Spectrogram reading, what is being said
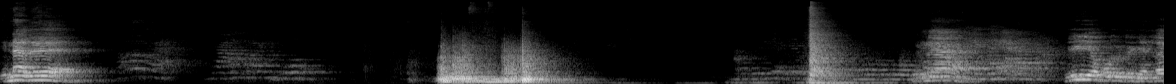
என்னது? என்ன? வீடியோ போட்டுக்கிட்டு இருக்கேன்ல.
